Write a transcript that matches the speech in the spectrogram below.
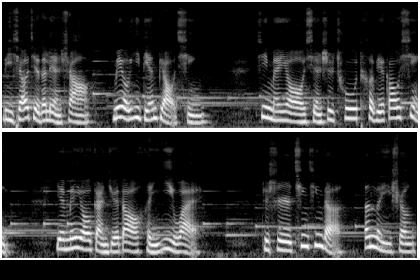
李小姐的脸上没有一点表情，既没有显示出特别高兴，也没有感觉到很意外，只是轻轻的嗯了一声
